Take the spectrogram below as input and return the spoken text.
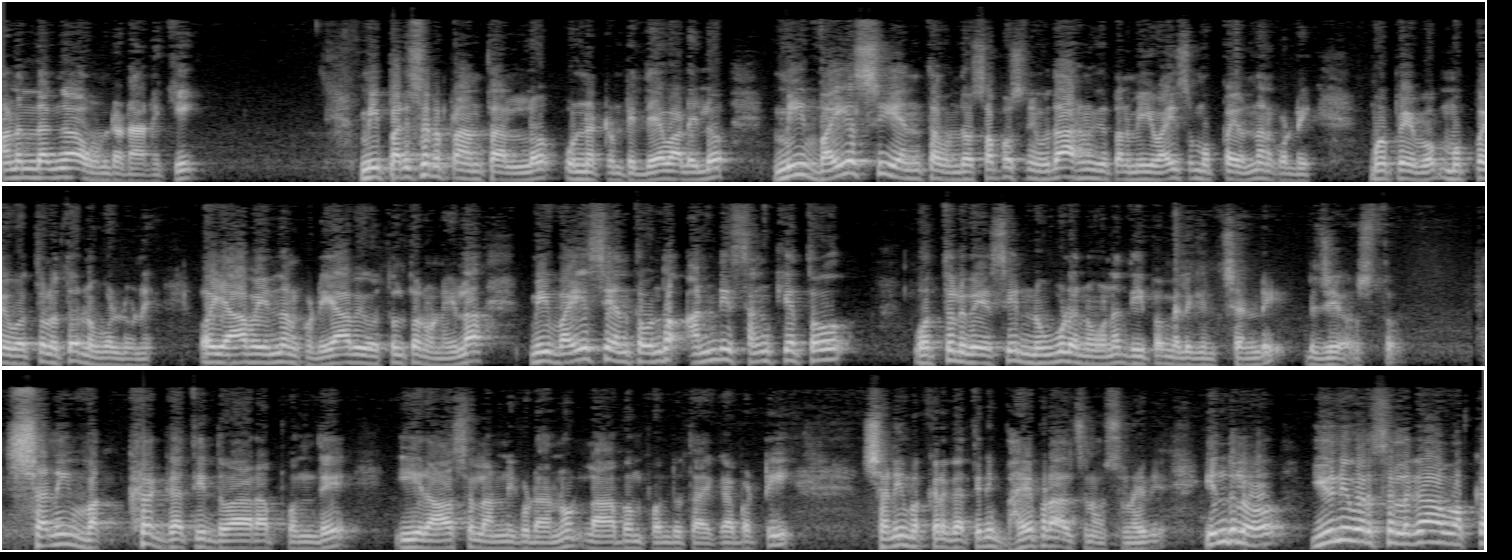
ఆనందంగా ఉండడానికి మీ పరిసర ప్రాంతాల్లో ఉన్నటువంటి దేవాలయంలో మీ వయస్సు ఎంత ఉందో సపోజ్ నేను ఉదాహరణ చెప్తాను మీ వయసు ముప్పై ఉందనుకోండి ముప్పై ముప్పై ఒత్తులతో నువ్వులు నూనె ఓ యాభై ఉందనుకోండి యాభై ఒత్తులతో నూనె ఇలా మీ వయస్సు ఎంత ఉందో అన్ని సంఖ్యతో ఒత్తులు వేసి నువ్వుల నూనె దీపం వెలిగించండి. విజయవస్తు. శని వక్రగతి ద్వారా పొందే ఈ రాసులన్నీ కూడాను లాభం పొందుతాయి కాబట్టి శని వక్రగతిని భయపడాల్సిన అవసరం లేదు. ఇందులో యూనివర్సల్గా ఒక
